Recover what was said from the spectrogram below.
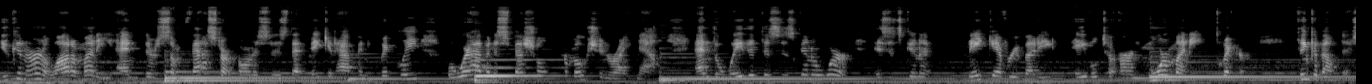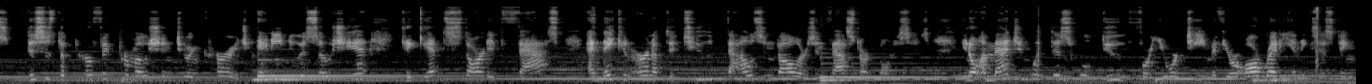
you can earn a lot of money, and there's some fast start bonuses that make it happen quickly. But we're having a special promotion right now. And the way that this is going to work is it's going to make everybody able to earn more money quicker. Think about this. This is the perfect promotion to encourage any new associate to get started fast and they can earn up to $2,000 in fast start bonuses. You know, imagine what this will do for your team if you're already an existing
